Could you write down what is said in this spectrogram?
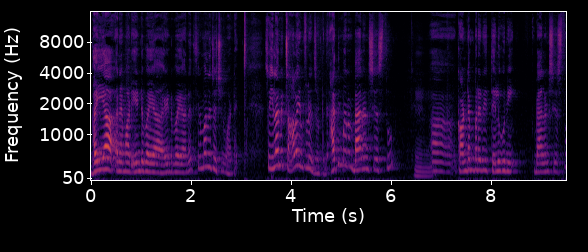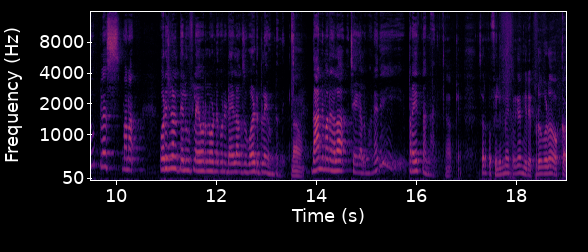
భయ్యా అనే మాట ఏంటి భయ్యా ఏంటి భయ్యా అనేది సినిమా నుంచి వచ్చిన మాటే. సో ఇలా మీకు చాలా ఇన్ఫ్లుయెన్స్ ఉంటుంది. అది మనం బ్యాలెన్స్ చేస్తూ కాంటెంపరీ తెలుగుని బ్యాలెన్స్ చేస్తూ ప్లస్ మన ఒరిజినల్ తెలుగు ఫ్లేవర్లో ఉండే కొన్ని డైలాగ్స్ వర్డ్ ప్లే ఉంటుంది. దాన్ని మనం ఎలా చేయగలం అనేది ప్రయత్నం నాది ఓకే. సార్ ఒక ఫిల్మ్ మేకర్గా మీరు ఎప్పుడు కూడా ఒక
